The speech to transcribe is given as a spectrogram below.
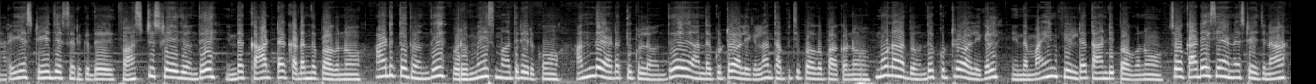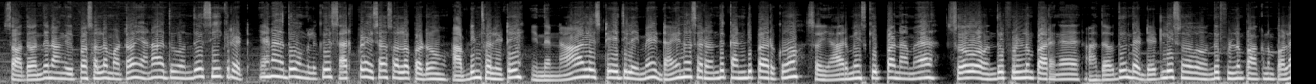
நிறைய ஸ்டேஜஸ் இருக்குது. ஃபர்ஸ்ட் ஸ்டேஜ் வந்து இந்த காட்டை கடந்து போகணும் அடுத்தது வந்து ஒரு மேஸ் மாதிரி இருக்கும். அந்த இடத்துக்குள்ள வந்து அந்த குற்றவாளிகள்லாம் தப்பிச்சு போக பார்க்கணும். மூணாவது வந்து குற்றவாளிகள் இந்த மைண்ட் ஃபீல்டை தாண்டி போகணும் சோ கடைசியா என்ன ஸ்டேஜ்னா சோ அதை வந்து நாங்க இப்ப சொல்ல மாட்டோம். ஏன்னா அது வந்து சீக்ரெட் ஏன்னா அது உங்களுக்கு சர்ப்ரைஸா சொல்லப்படும். அப்படின்னு சொல்லிட்டு இந்த நாலு ஸ்டேஜ்லயுமே டைனோசர் வந்து கண்டிப்பா இருக்கும். ஸோ யாருமே ஸ்கிப் பண்ணாம ஷோவை வந்து ஃபுல்லும் பாருங்க. அதாவது இந்த டெட்லி ஷோவை வந்து ஃபுல்லும் பார்க்கணும் போல.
